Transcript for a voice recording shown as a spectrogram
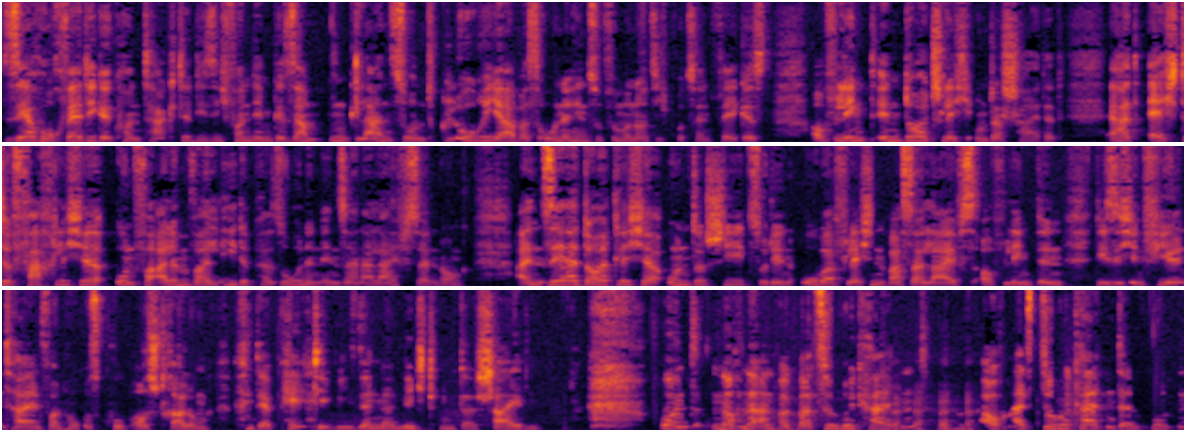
sehr hochwertige Kontakte, die sich von dem gesamten Glanz und Gloria, was ohnehin zu 95 Prozent Fake ist, auf LinkedIn deutlich unterscheidet. Er hat echte fachliche und vor allem valide Personen in seiner Live-Sendung. Ein sehr deutlicher Unterschied zu den Oberflächenwasser-Lives auf LinkedIn, die sich in vielen Teilen von Horoskopausstrahlung der Pay-TV-Sender nicht unterscheiden. Und noch eine Antwort war zurückhaltend, auch als zurückhaltend empfunden,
